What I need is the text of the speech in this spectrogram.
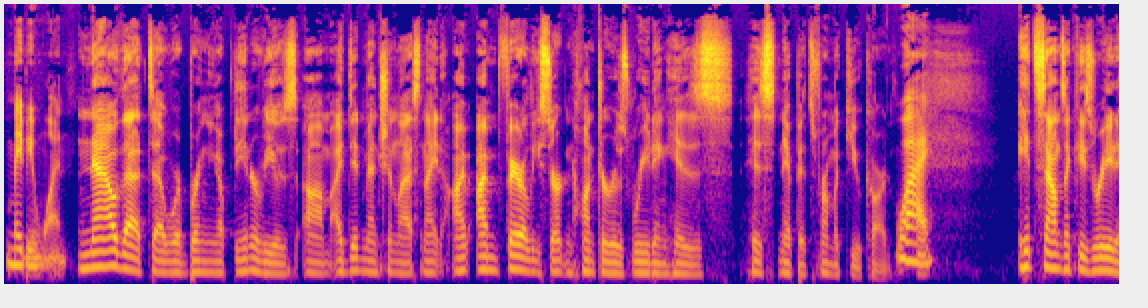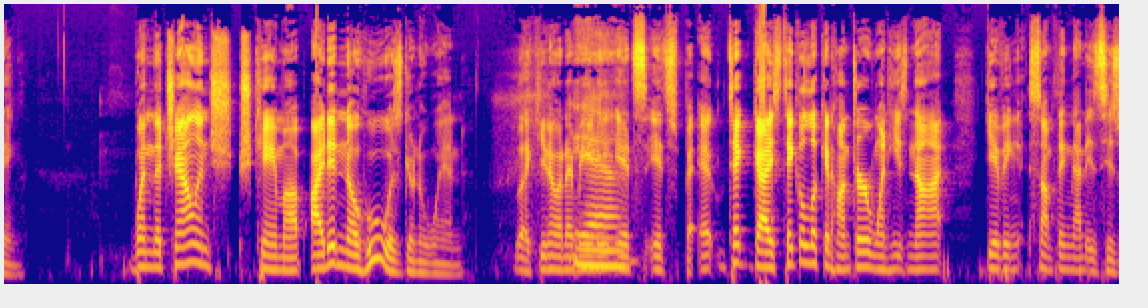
maybe one. now that uh, we're bringing up the interviews, um, I did mention last night. I'm, I'm fairly certain Hunter is reading his his snippets from a cue card. Why? It sounds like he's reading. When the challenge came up, I didn't know who was going to win. Like you know what I mean? Yeah. It's it's take guys take a look at Hunter when he's not giving something that is his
